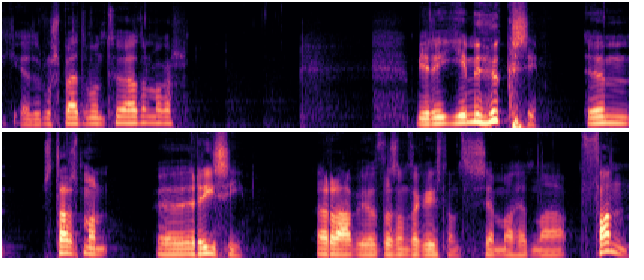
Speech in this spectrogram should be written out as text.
Þetta er úr á 2 hættunum okkar. Mér er, ég er með hugsi um starfsmann uh, Rísi Rafi Samtaka Íslands sem að hérna, fann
